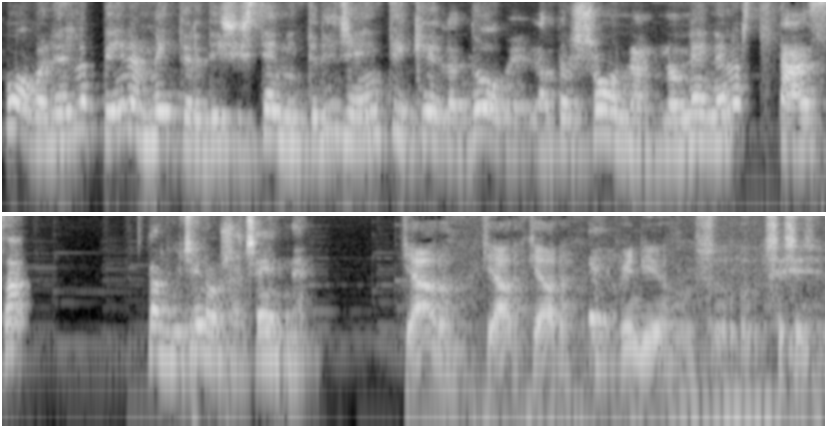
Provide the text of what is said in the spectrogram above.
può valer la pena mettere dei sistemi intelligenti che laddove la persona non è nella stanza, la luce non si accende. Chiaro, chiaro, chiaro. Eh. Quindi, sì, sì, sì.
